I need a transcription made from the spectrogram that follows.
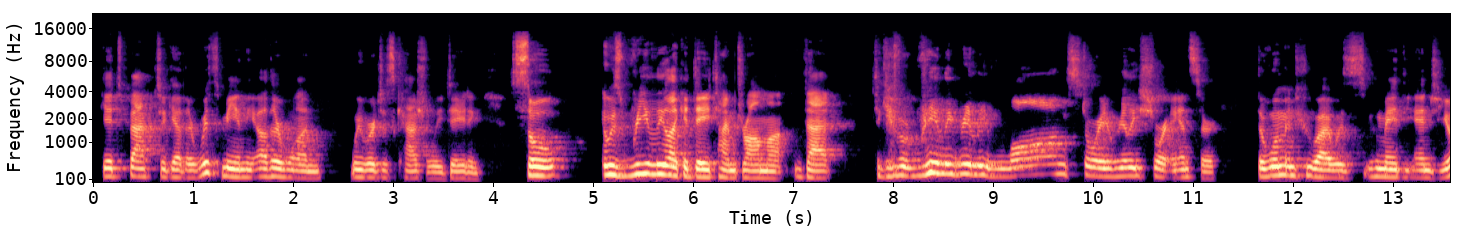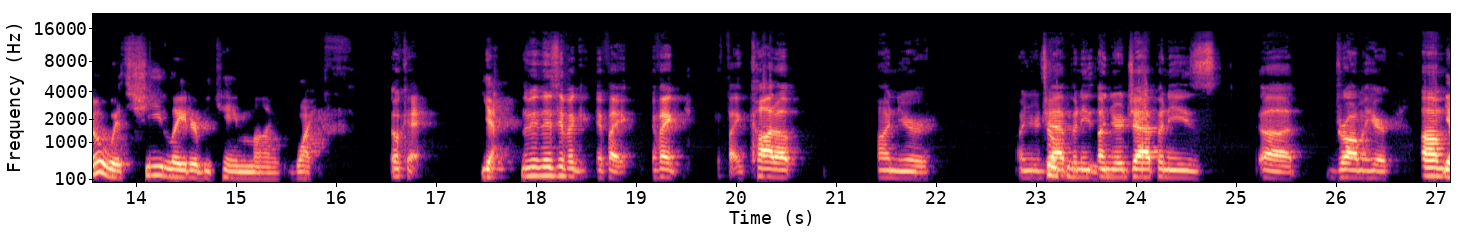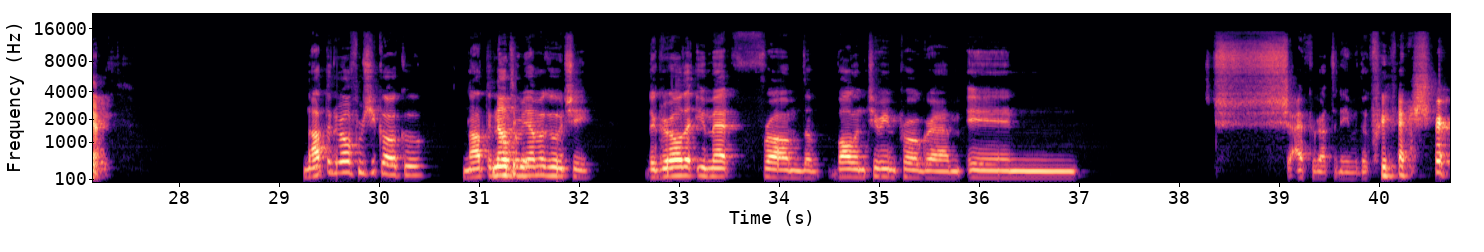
get back together with me, and the other one we were just casually dating. So it was really like a daytime drama that, to give a really, really long story, a really short answer, the woman who I was, who made the NGO with, she later became my wife. Okay. Yeah. Let me, let me see if I if I if I if I caught up on your on your Sure. Japanese on your Japanese uh, drama here. Um, Yeah. Not the girl from Shikoku, not the girl Not the from Yamaguchi, the girl that you met from the volunteering program in. I forgot the name of the prefecture.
